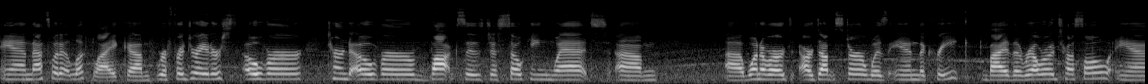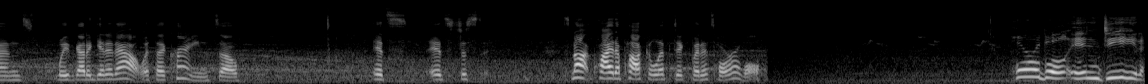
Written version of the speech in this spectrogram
And that's what it looked like. Um, refrigerators over, turned over, boxes just soaking wet. Um, uh, one of our, our dumpster was in the creek by the railroad trestle and we've got to get it out with a crane. So it's, it's just, it's not quite apocalyptic, but it's horrible. Horrible indeed.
